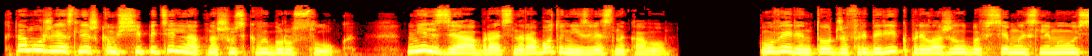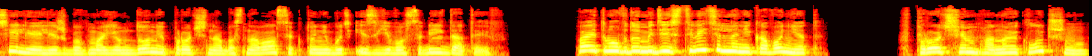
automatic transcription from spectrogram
К тому же я слишком щепетильно отношусь к выбору слуг. Нельзя брать на работу неизвестно кого. Уверен, тот же Фредерик приложил бы все мыслимые усилия, лишь бы в моем доме прочно обосновался кто-нибудь из его соглядатаев. Поэтому в доме действительно никого нет. Впрочем, оно и к лучшему.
